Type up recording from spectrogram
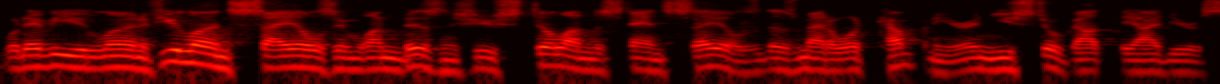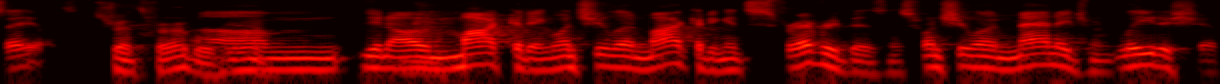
Whatever you learn, if you learn sales in one business, you still understand sales. It doesn't matter what company you're in, you still got the idea of sales. It's transferable. Um, yeah. You know, marketing. Once you learn marketing, it's for every business. Once you learn management, leadership,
